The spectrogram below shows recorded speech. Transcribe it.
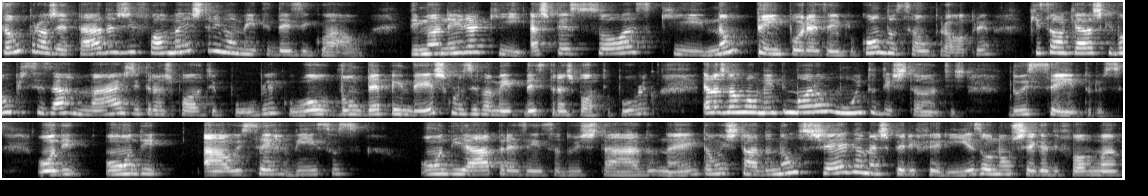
são projetadas de forma extremamente desigual, de maneira que as pessoas que não têm, por exemplo, condução própria, que são aquelas que vão precisar mais de transporte público ou vão depender exclusivamente desse transporte público, elas normalmente moram muito distantes dos centros, onde, onde há os serviços onde há a presença do Estado, né? Então o Estado não chega nas periferias ou não chega de forma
